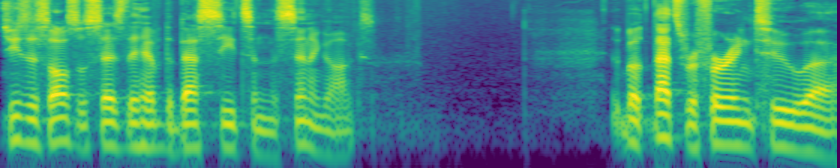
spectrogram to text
Jesus also says they have the best seats in the synagogues. But that's referring to uh,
